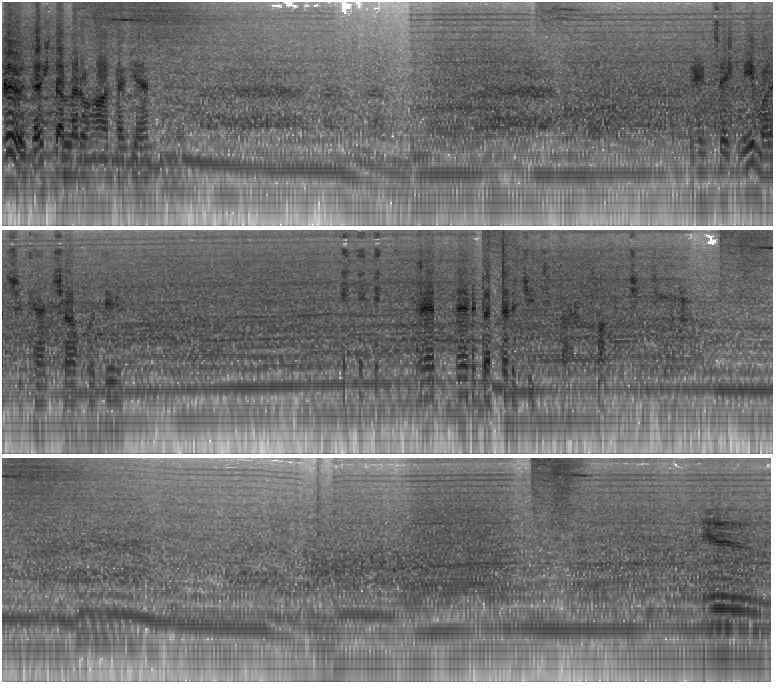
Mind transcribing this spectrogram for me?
Ooh, there's that little Honda again. Didn't take me much to catch up with you. and, and that that GTR, fucking GTR. Ooh.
